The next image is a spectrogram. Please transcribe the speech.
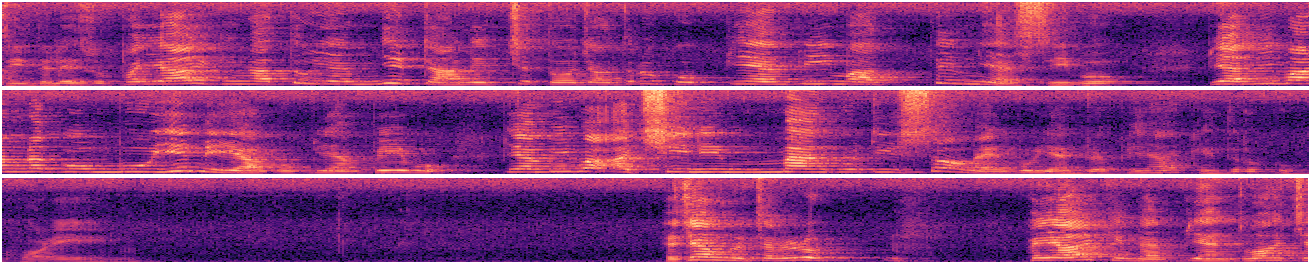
စီတယ်လဲဆိုဘုရားခင်ကသူ့ရဲ့မေတ္တာနဲ့ချစ်တော်ကြောင့်သူတို့ကိုပြန်ပြီးမှတင့်မြတ်စေဖို့ပြန်ပြီးမှငကိုမူရင်းနေရာကိုပြန်ပေးဖို့ပြန်ပြီးမှအချင်းဒီမှန်ကိုတိဆောက်နိုင်ဖို့ရန်အတွက်ဘုရားခင်သူတို့ကိုခေါ်တယ်။ဒါကြောင့်မို့ကျွန်တော်တို့ဘုရားခင်ကပြန်သွားကြ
